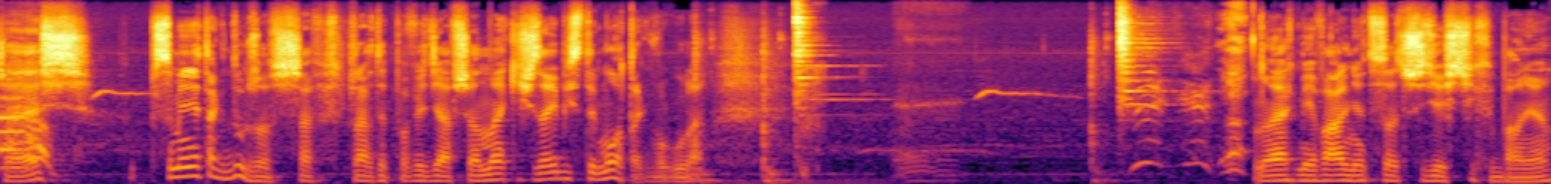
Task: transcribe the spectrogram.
6. W sumie nie tak dużo, prawdę powiedziawszy. On ma jakiś zajebisty młotek w ogóle. No jak mnie walnie to za 30 chyba, nie?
